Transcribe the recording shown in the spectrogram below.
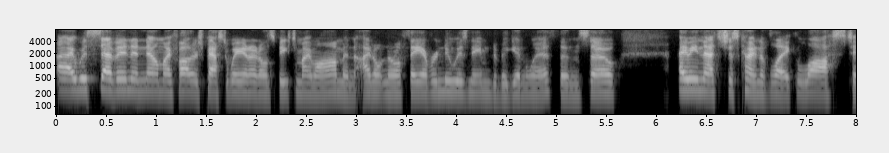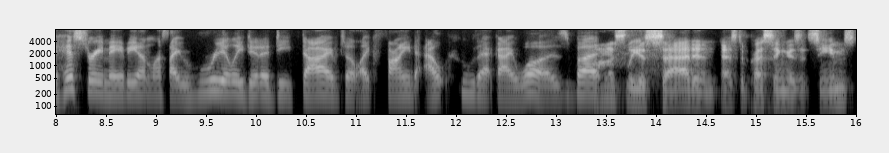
I was seven, and now my father's passed away, and I don't speak to my mom, and I don't know if they ever knew his name to begin with. And so, I mean, that's just kind of like lost to history, maybe, unless I really did a deep dive to like find out who that guy was. But Honestly, as sad and as depressing as it seems,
